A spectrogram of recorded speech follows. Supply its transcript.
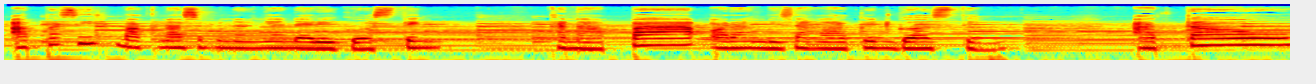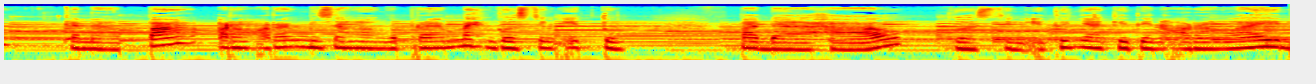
Apa sih makna sebenarnya dari ghosting? Kenapa orang bisa ngelakuin ghosting? Atau kenapa orang-orang bisa nganggep remeh ghosting itu? Padahal ghosting itu nyakitin orang lain.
